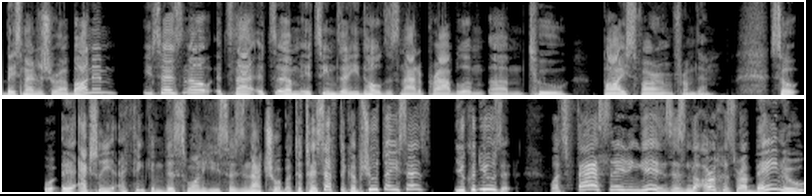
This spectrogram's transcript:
Beis Medrash Rabbanim, he says no, it's not. It's um, it seems that he holds it's not a problem um to buy Svarim from them. So actually, I think in this one he says he's not sure, but the Tosefta Kapshuta he says you could use it. What's fascinating is, is in the Archas Rabbeinu,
